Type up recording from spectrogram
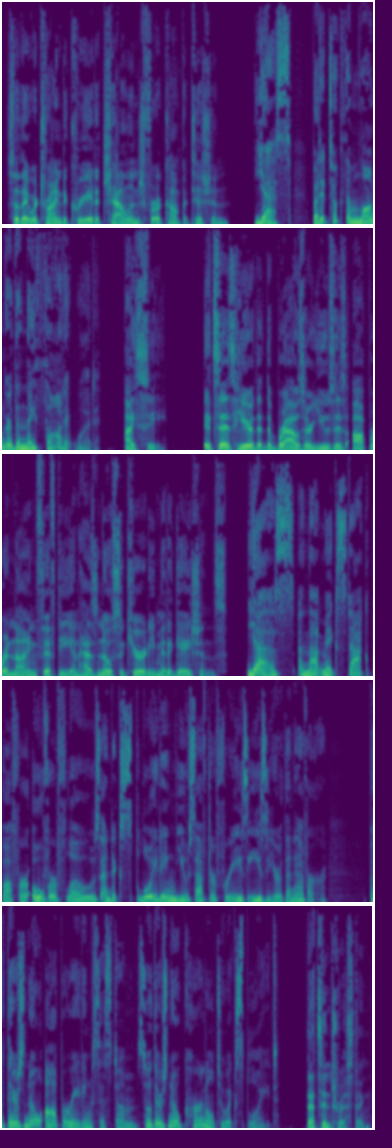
So they were trying to create a challenge for a competition? Yes, but it took them longer than they thought it would. I see. It says here that the browser uses Opera 950 and has no security mitigations. Yes, and that makes stack buffer overflows and exploiting use after frees easier than ever. But there's no operating system, so there's no kernel to exploit. That's interesting.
